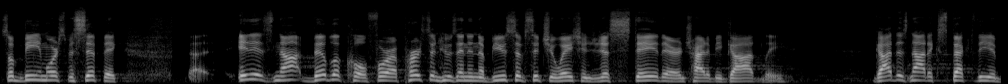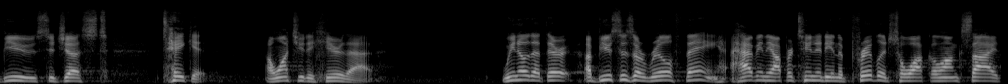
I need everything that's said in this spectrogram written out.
So, being more specific, uh, it is not biblical for a person who's in an abusive situation to just stay there and try to be godly. God does not expect the abused to just take it. I want you to hear that. We know that their abuse is a real thing. Having the opportunity and the privilege to walk alongside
